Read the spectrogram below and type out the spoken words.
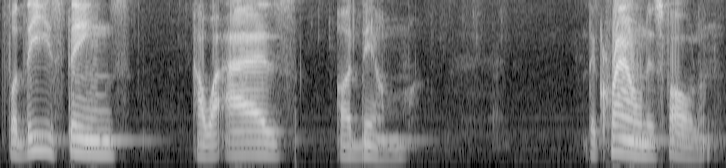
For these things our eyes are dim. The crown is fallen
